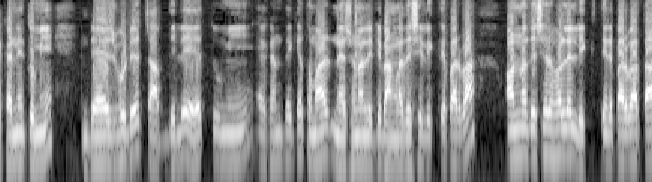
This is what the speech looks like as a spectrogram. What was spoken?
এখানে তুমি ড্যাশবোর্ডে চাপ দিলে তুমি এখান থেকে তোমার ন্যাশনালিটি বাংলাদেশি লিখতে পারবা, অন্য দেশের হলে লিখতে পারবা তা,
